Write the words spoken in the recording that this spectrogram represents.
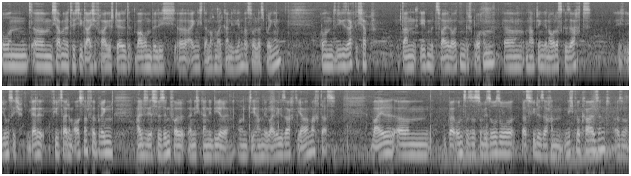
Und ähm, ich habe mir natürlich die gleiche Frage gestellt, warum will ich äh, eigentlich dann nochmal kandidieren, was soll das bringen? Und wie gesagt, ich habe dann eben mit zwei Leuten gesprochen ähm, und habe denen genau das gesagt. Ich, Jungs, ich werde viel Zeit im Ausland verbringen, haltet ihr es für sinnvoll, wenn ich kandidiere? Und die haben mir beide gesagt, ja, mach das weil ähm, bei uns ist es sowieso so, dass viele Sachen nicht lokal sind. Also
